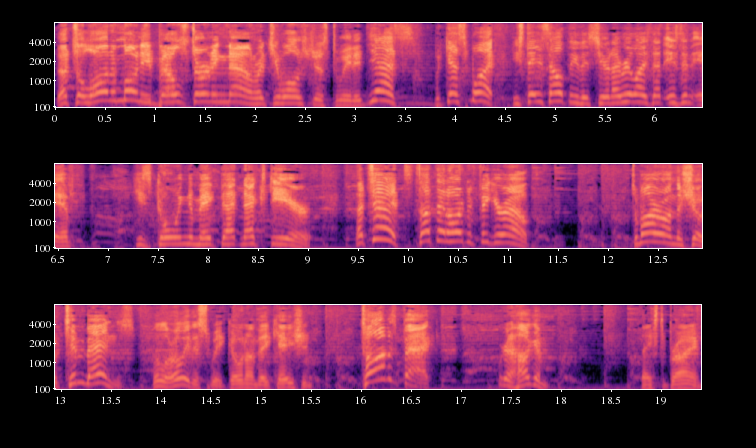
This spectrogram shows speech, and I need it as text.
That's a lot of money Bell's turning down, Richie Walsh just tweeted. Yes, but guess what? He stays healthy this year, and I realize that isn't if. He's going to make that next year. That's it. It's not that hard to figure out. Tomorrow on the show, Tim Benz, a little early this week, going on vacation. Tom's back. We're going to hug him. Thanks to Brian.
